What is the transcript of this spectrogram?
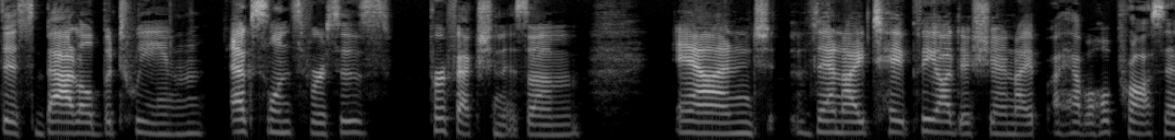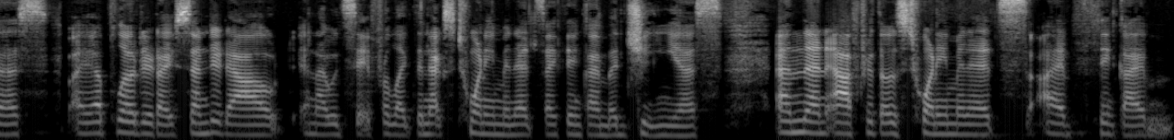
this battle between excellence versus perfectionism and then I tape the audition. I, I have a whole process. I upload it, I send it out, and I would say for like the next 20 minutes, I think I'm a genius. And then after those 20 minutes, I think I'm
